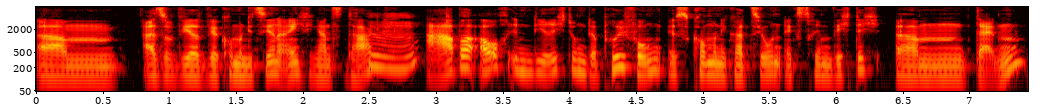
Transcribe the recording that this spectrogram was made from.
Ähm, also wir, wir kommunizieren eigentlich den ganzen Tag. Mhm. Aber auch in die Richtung der Prüfung ist Kommunikation extrem wichtig. Ähm, denn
